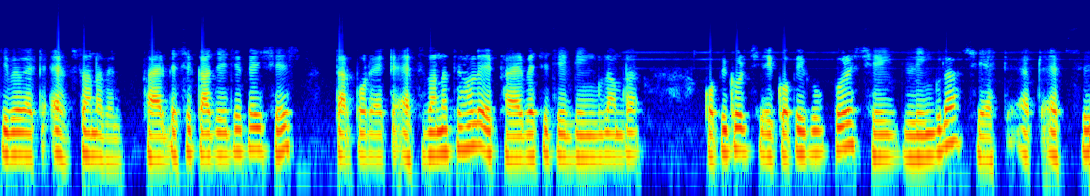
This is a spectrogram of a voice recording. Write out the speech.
কীভাবে একটা অ্যাপস বানাবেন? ফায়ার বেসের কাজ এই জায়গায় শেষ। তারপরে একটা অ্যাপস বানাতে হলে এই ফায়ার বেসে যে লিঙ্কগুলো আমরা কপি করছি, এই কপি করে সেই লিঙ্কগুলো সেই একটা অ্যাপসে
